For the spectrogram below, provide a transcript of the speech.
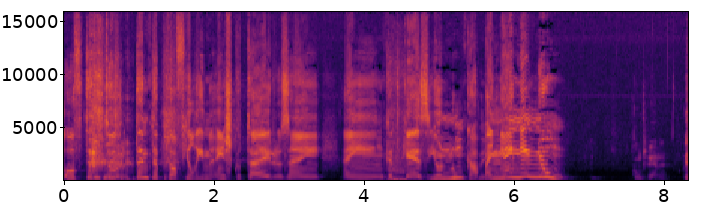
houve tanto, tanta pedofilia em escuteiros, em, em catequese, e eu nunca apanhei nenhum. Com pena.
